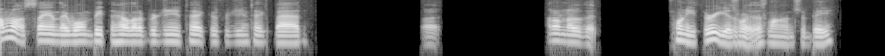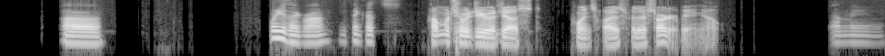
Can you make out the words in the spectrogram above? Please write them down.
I'm not saying they won't beat the hell out of Virginia Tech because Virginia Tech's bad, but I don't know that 23 is where this line should be. Uh, what do you think, Ron? You think that's? How much would you adjust points wise for their starter being out I mean,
